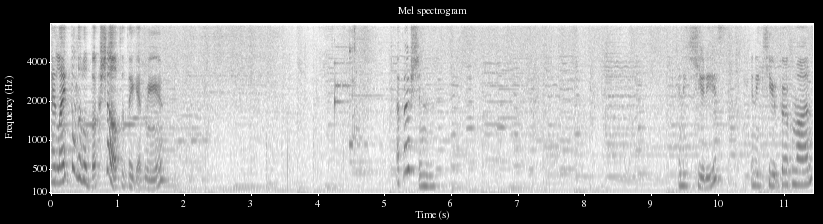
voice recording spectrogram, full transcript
I like the little bookshelf that they give me. A potion. Any cuties? Any cute Pokemon?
